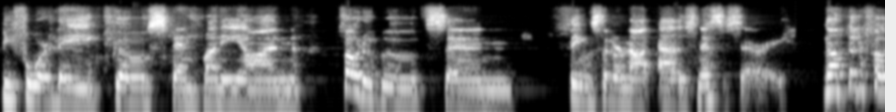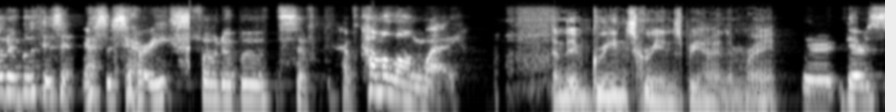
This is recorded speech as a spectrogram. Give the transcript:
before they go spend money on photo booths and things that are not as necessary. Not that a photo booth isn't necessary. Photo booths have, have come a long way. And they have green screens behind them, right? There, there's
